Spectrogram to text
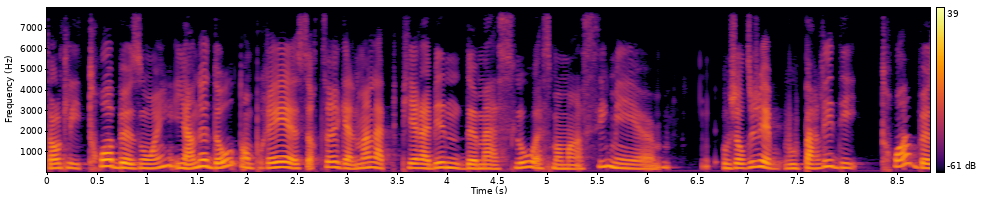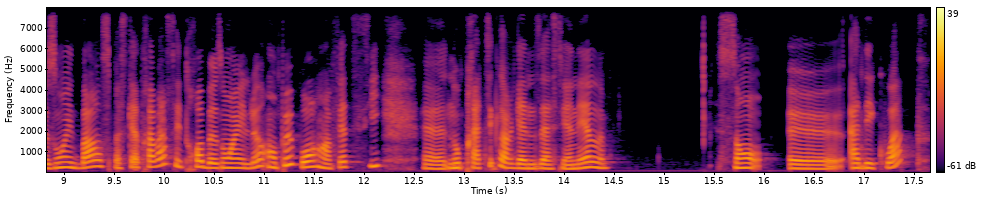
Donc, les trois besoins, il y en a d'autres. On pourrait sortir également la pyramide de Maslow à ce moment-ci, mais aujourd'hui, je vais vous parler des trois besoins de base parce qu'à travers ces trois besoins-là, on peut voir en fait si nos pratiques organisationnelles sont adéquates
